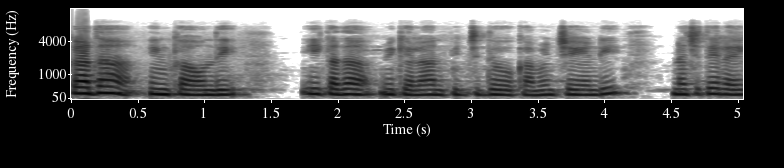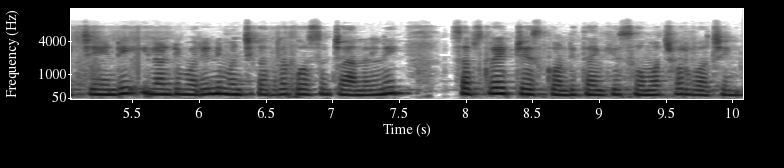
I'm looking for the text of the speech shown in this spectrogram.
కథ ఇంకా ఉంది. ఈ కథ మీకు ఎలా అనిపించిందో కామెంట్ చేయండి. నచ్చితే లైక్ చేయండి. ఇలాంటి మరిన్ని మంచి కథల కోసం ఛానల్ని సబ్స్క్రైబ్ చేసుకోండి. Thank you so much for watching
